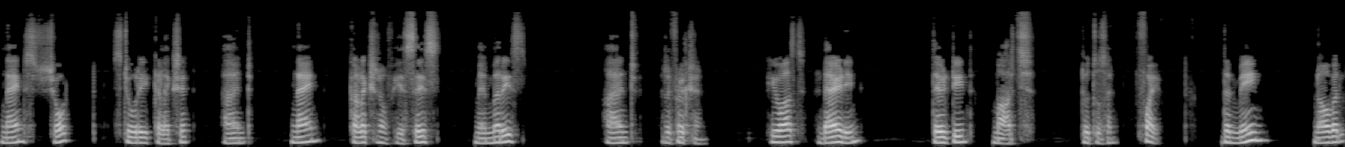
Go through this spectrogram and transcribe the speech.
nine short story collection, and nine collection of essays, memories, and reflection. He was died in 13th March 2005. The main novel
